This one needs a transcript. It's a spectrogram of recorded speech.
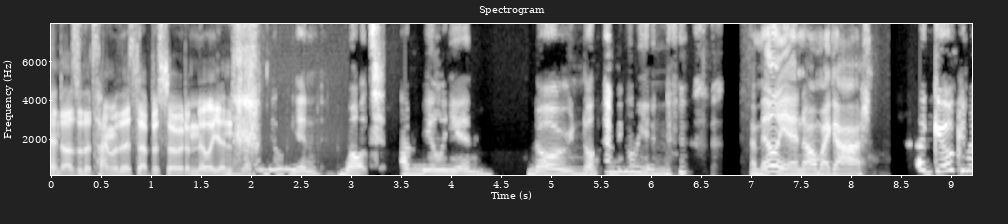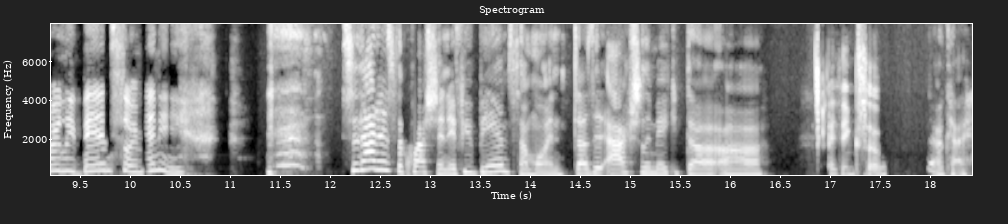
And as of the time of this episode, a million. Not a million. Not a million. No, not a million. a million. Oh my gosh. A girl can only ban so many. so that is the question. If you ban someone, does it actually make the uh I think so. Okay.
